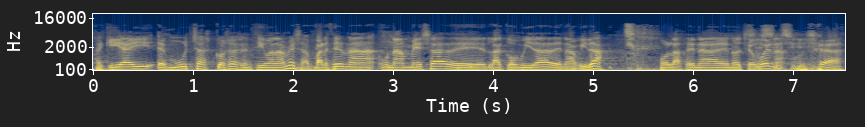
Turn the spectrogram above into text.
aquí hay eh, muchas cosas encima de la mesa. Parece una, una mesa de la comida de Navidad o la cena de Nochebuena. Sí, sí, sí. O sea,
